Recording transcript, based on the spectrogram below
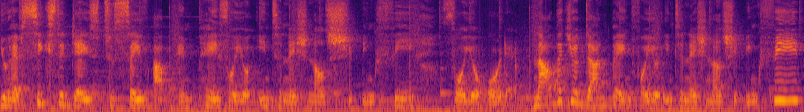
you have 60 days to save up and pay for your international shipping fee for your order now that you're done paying for your international shipping fee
